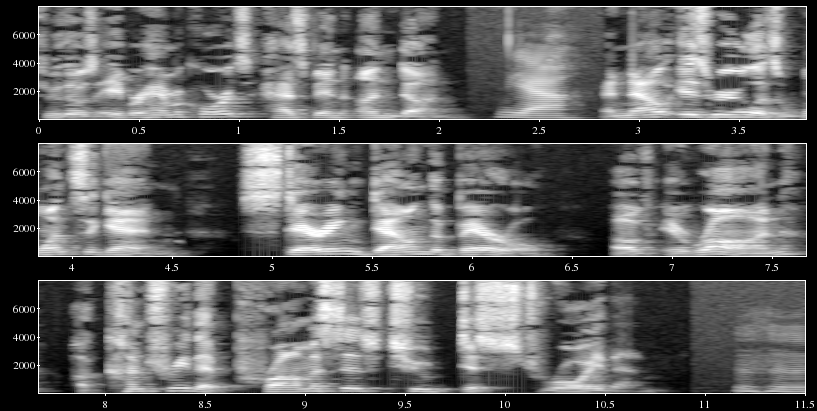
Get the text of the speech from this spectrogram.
through those Abraham Accords has been undone. Yeah. And now Israel is once again staring down the barrel of Iran, a country that promises to destroy them. Mm-hmm.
